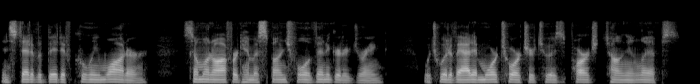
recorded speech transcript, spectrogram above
instead of a bit of cooling water, someone offered him a spongeful of vinegar to drink, which would have added more torture to his parched tongue and lips.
